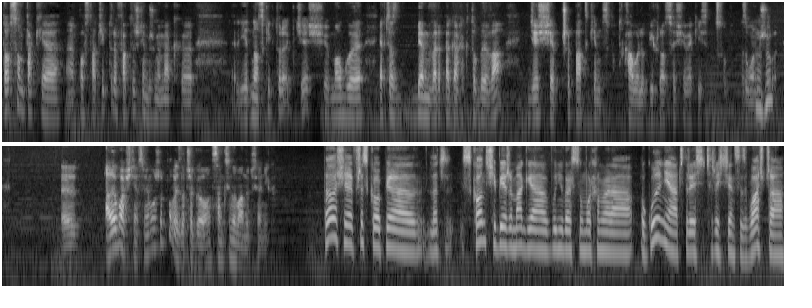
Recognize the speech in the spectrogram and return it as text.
To są takie e, postaci, które faktycznie brzmią jak e, jednostki, które gdzieś mogły, jak to wiemy w RPGach, jak to bywa, gdzieś się przypadkiem spotkały lub ich losy się w jakiś sposób złączyły. Mhm. Ale właśnie, w sumie może powiedz, dlaczego sankcjonowany psionik? To się wszystko opiera, skąd się bierze magia w uniwersum Warhammera ogólnie, a 40 tysięcy zwłaszcza,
